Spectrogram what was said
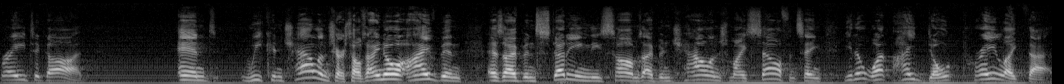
pray to God. And we can challenge ourselves. I know I've been, as I've been studying these Psalms, I've been challenged myself and saying, you know what? I don't pray like that.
